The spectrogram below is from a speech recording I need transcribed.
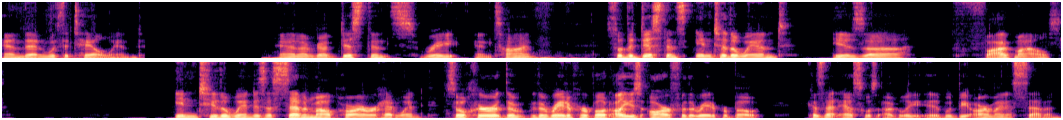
and then with the tailwind. And I've got distance, rate, and time. So the distance into the wind is uh, 5 miles. Into the wind is a 7 mile per hour headwind. So her the, the rate of her boat, I'll use R for the rate of her boat because that S was ugly. It would be R minus 7.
